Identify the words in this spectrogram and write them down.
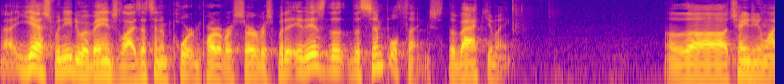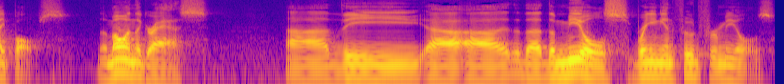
Uh, yes, we need to evangelize. That's an important part of our service. But it is the, the simple things the vacuuming, the changing light bulbs, the mowing the grass, uh, the, uh, uh, the, the meals, bringing in food for meals,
